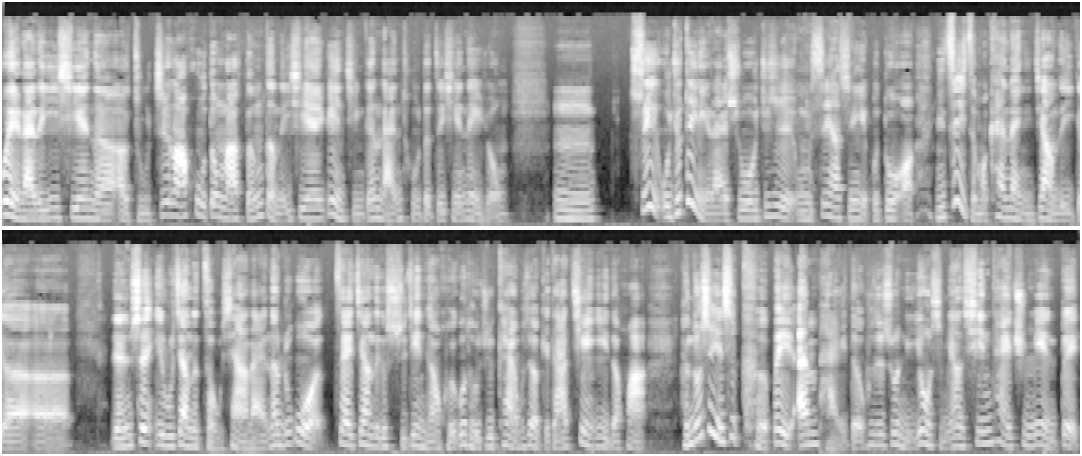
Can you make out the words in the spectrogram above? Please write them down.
未来的一些呢呃组织啦、互动啦等等的一些愿景跟蓝图的这些内容，嗯。所以我觉得对你来说，就是我们剩下时间也不多哦。你自己怎么看待你这样的一个呃人生一路这样的走下来？那如果在这样的一个时间，你要回过头去看，或者要给大家建议的话，很多事情是可被安排的，或者说你用什么样的心态去面对，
